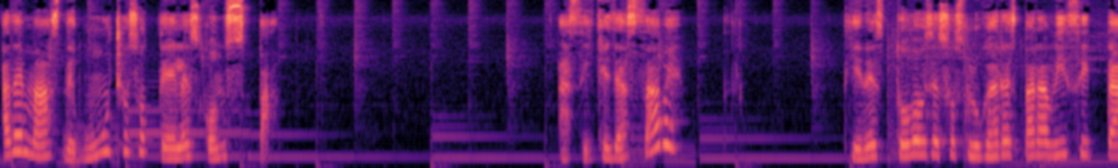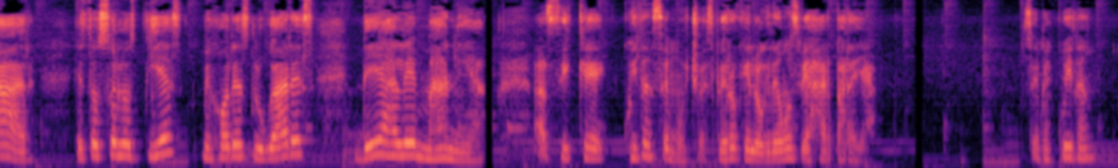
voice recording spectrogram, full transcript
además de muchos hoteles con spa. Así que ya sabe, tienes todos esos lugares para visitar. Estos son los 10 mejores lugares de Alemania. Así que cuídense mucho. Espero que logremos viajar para allá. Se me cuidan.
